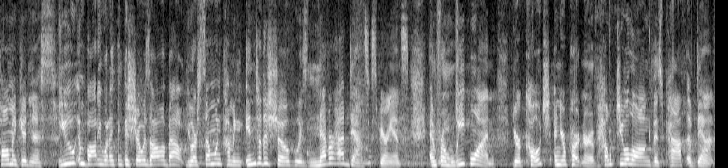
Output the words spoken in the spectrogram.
oh my goodness. You embody what I think the show is all about. You are someone coming into the show who has never had dance experience. And from week one, your coach and your partner have helped you along this path of dance.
